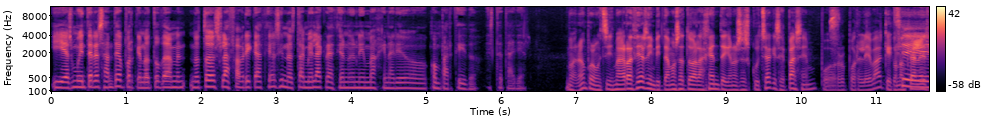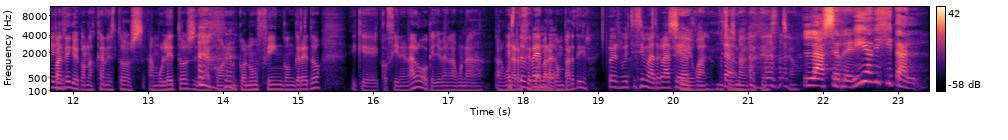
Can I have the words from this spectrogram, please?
y es muy interesante porque no todo, no todo es la fabricación, sino también la creación de un imaginario compartido, este taller. Bueno, pues muchísimas gracias. Invitamos a toda la gente que nos escucha que se pasen por, por el EVA, que conozcan el espacio y que conozcan estos amuletos ya con, un fin concreto y que cocinen algo, que lleven alguna, alguna receta para compartir. Pues muchísimas gracias. Sí, igual. Muchísimas gracias. Chao. La Serrería Digital.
